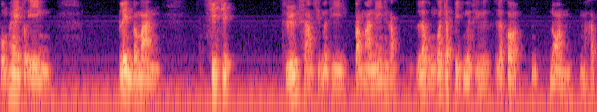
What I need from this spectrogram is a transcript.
ผมให้ตัวเองเล่นประมาณ 40 หรือ 30 นาทีประมาณนี้นะครับ แล้วผมก็จะปิดมือถือแล้วก็นอนนะครับ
